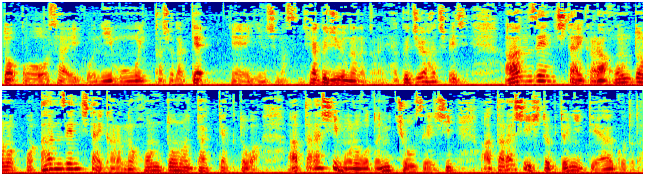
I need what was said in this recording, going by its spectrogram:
と最後にもう一箇所だけ、えー、引用します。117から118ページ。安全地帯から本当の、安全地帯からの本当の脱却とは、新しい物事に挑戦し、新しい人々に出会うことだ。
